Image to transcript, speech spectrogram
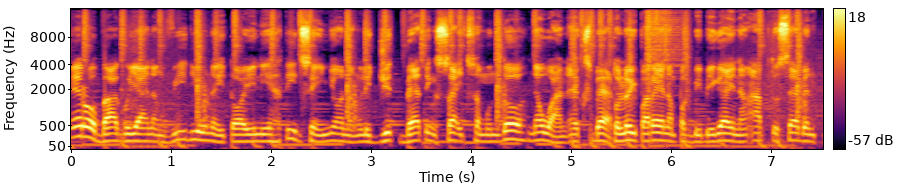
Pero bago yan ang video na ito ay inihatid sa inyo ng legit betting site sa mundo na 1xBet. Tuloy pa rin ang pagbibigay ng up to 7,000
